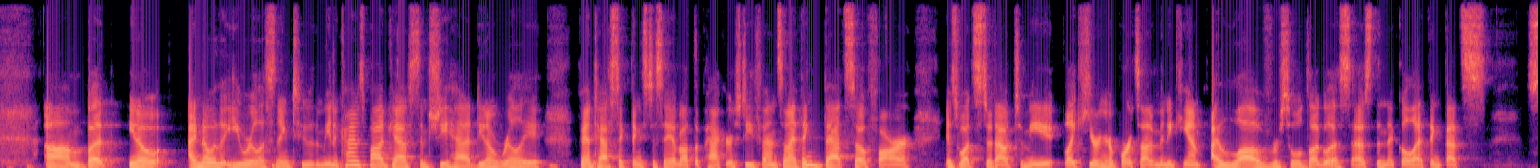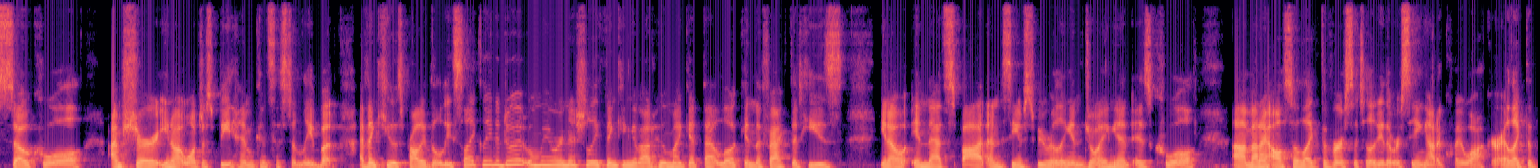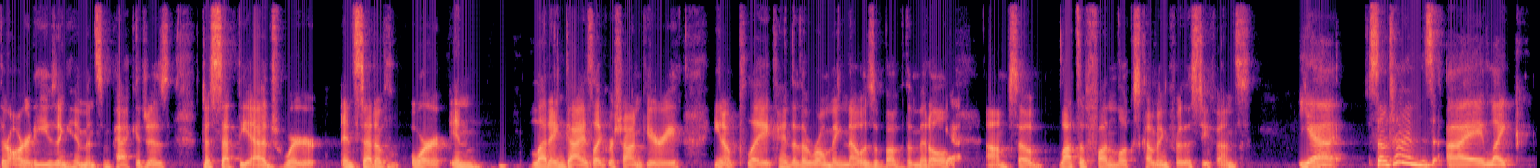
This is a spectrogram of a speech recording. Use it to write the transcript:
Um, but, you know, I know that you were listening to the Mina Kimes podcast and she had, you know, really fantastic things to say about the Packers defense. And I think that so far is what stood out to me, like hearing reports out of minicamp. I love Rasul Douglas as the nickel. I think that's so cool. I'm sure, you know, it won't just be him consistently, but I think he was probably the least likely to do it when we were initially thinking about who might get that look. And the fact that he's, you know, in that spot and seems to be really enjoying it is cool. Um, and I also like the versatility that we're seeing out of Quay Walker. I like that they're already using him in some packages to set the edge where instead of, or in letting guys like Rashan Gary, you know, play kind of the roaming nose above the middle. Yeah. Um, so lots of fun looks coming for this defense. Yeah, sometimes I like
